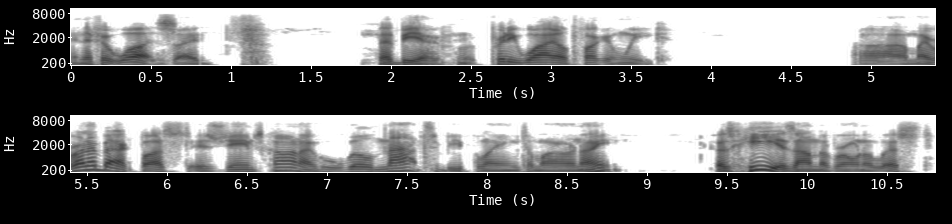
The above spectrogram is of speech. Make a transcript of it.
And if it was, I'd that'd be a pretty wild fucking week. Uh, my running back bust is James Conner, who will not be playing tomorrow night because he is on the Rona list.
